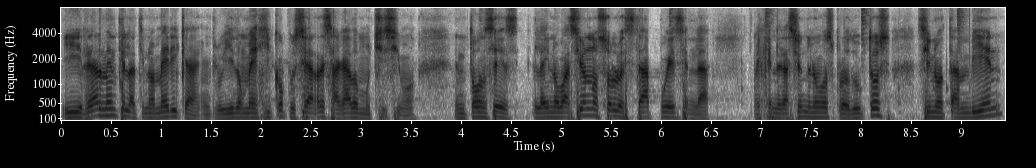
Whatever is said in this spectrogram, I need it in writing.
Y realmente Latinoamérica, incluido México, pues se ha rezagado muchísimo. Entonces, la innovación no solo está pues en la generación de nuevos productos, sino también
